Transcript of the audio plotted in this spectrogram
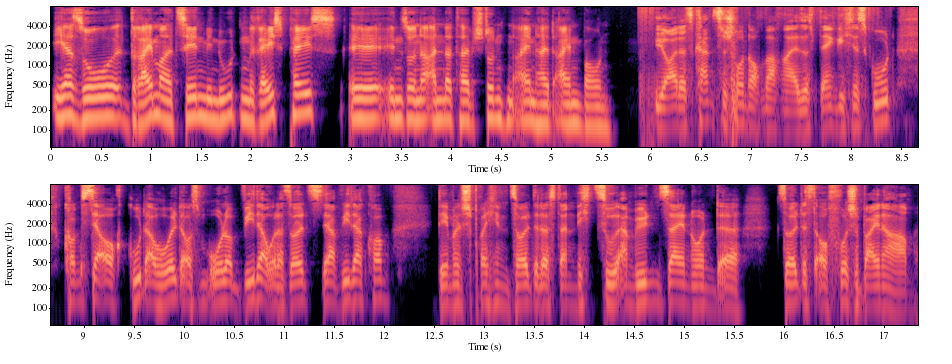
eher so dreimal zehn Minuten Race Pace äh, in so eine anderthalb Stunden Einheit einbauen. Ja, das kannst du schon noch machen. Also das denke ich ist gut. Kommst ja auch gut erholt aus dem Urlaub wieder oder sollst ja wiederkommen. Dementsprechend sollte das dann nicht zu ermüdend sein und äh, solltest auch frische Beine haben.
